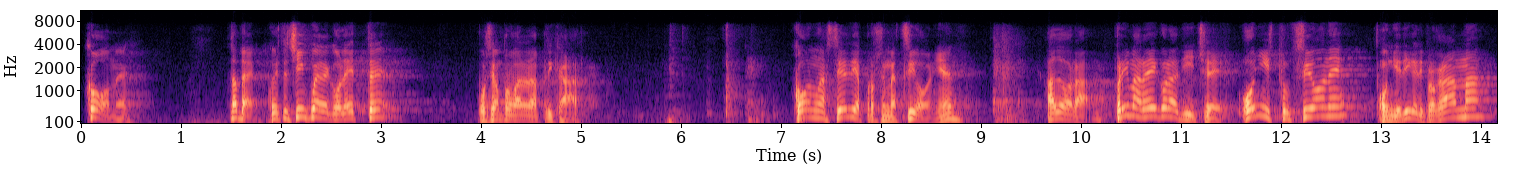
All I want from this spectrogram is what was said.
Come? Vabbè, queste cinque regolette possiamo provare ad applicarle. Con una serie di approssimazioni. Eh? Allora, prima regola dice ogni istruzione, ogni riga di programma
